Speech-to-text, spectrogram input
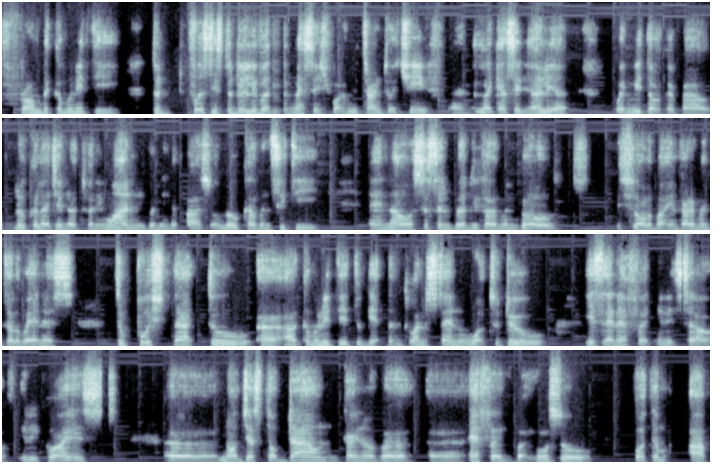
from the community to first is to deliver the message what we're trying to achieve. Uh, like i said earlier when we talk about local agenda 21 even in the past or low carbon city and now sustainable development goals it's all about environmental awareness to push that to uh, our community to get them to understand what to do is an effort in itself. It requires uh, not just top down kind of uh, uh, effort, but also bottom up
